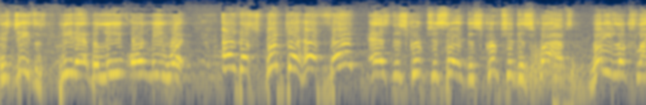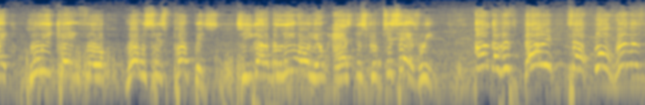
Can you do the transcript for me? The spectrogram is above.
It's Jesus. He that believe on me, what? As the scripture has said, As the scripture said, the scripture describes what he looks like, who he came for, what was his purpose. So you got to believe on him as the scripture says. Read. out of his belly shall flow rivers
